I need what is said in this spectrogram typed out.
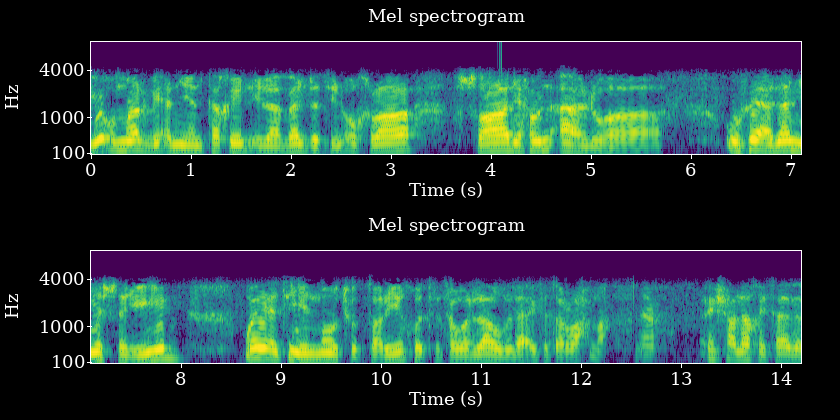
يؤمر بأن ينتقل إلى بلدة أخرى صالح أهلها. وفعلا يستجيب ويأتيه الموت في الطريق وتتولاه ملائكة الرحمة. نعم. إيش علاقة هذا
